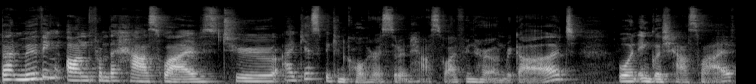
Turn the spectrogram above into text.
but moving on from the housewives to, I guess we can call her a certain housewife in her own regard, or an English housewife.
